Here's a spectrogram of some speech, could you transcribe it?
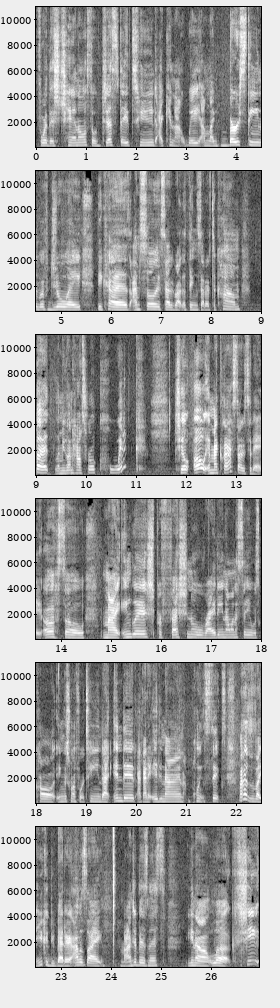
for this channel so just stay tuned. I cannot wait. I'm like bursting with joy because i'm so excited about the things that are to come. But let me go in the house real quick chill. Oh and my class started today. Oh so my english professional writing i want to say it was called english 114 that ended. I got an 89.6 my husband's like you could do better. I was like mind your business. You know look she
